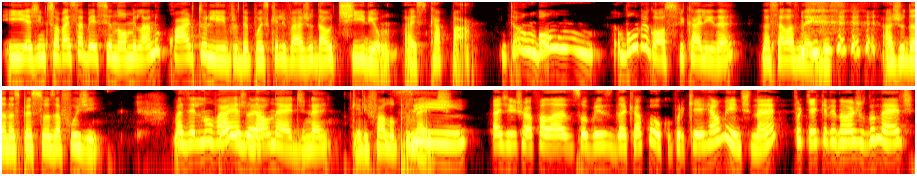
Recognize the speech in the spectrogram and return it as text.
E a gente só vai saber esse nome lá no quarto livro, depois que ele vai ajudar o Tyrion a escapar. Então é um bom, é um bom negócio ficar ali, né? Nas celas negras, ajudando as pessoas a fugir. Mas ele não vai pois ajudar é. o Ned, né? Que ele falou pro Sim. Ned. A gente vai falar sobre isso daqui a pouco, porque realmente, né? Por que, que ele não ajuda o Ned?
